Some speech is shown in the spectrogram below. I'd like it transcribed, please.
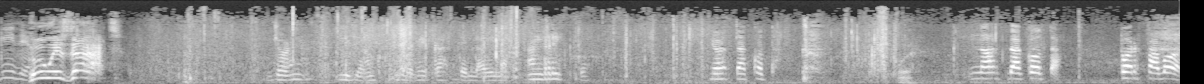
Gideon. Who is that? Jonah, Gideon, Rebecca, Delilah, and Rictor. North Dakota. Where? North Dakota. Por favor.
